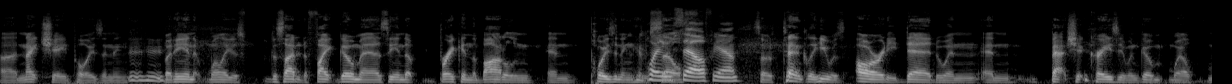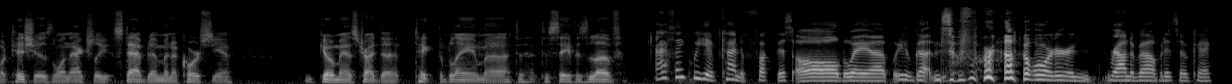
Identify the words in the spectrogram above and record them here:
uh, nightshade poisoning Mm-hmm. but he ended well he was decided to fight Gomez he ended up breaking the bottle and, and poisoning himself Point himself, yeah. so technically, he was already dead when and batshit crazy when Go. Well, Morticia is the one that actually stabbed him, and of course, you know, Gomez tried to take the blame uh, to to save his love. I think we have kind of fucked this all the way up. We have gotten so far out of order and roundabout, but it's okay.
